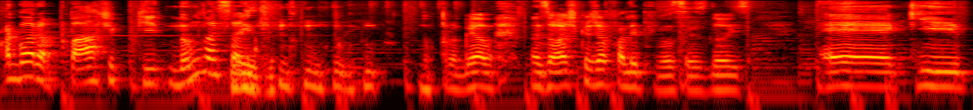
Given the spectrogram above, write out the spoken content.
Agora, a parte que não vai sair no, no programa, mas eu acho que eu já falei pra vocês dois, é que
